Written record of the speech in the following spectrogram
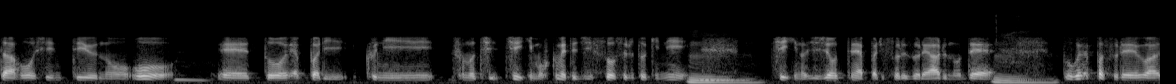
た方針っていうのを、えー、っとやっぱり国、その地域も含めて実装するときに、地域の事情ってやっぱりそれぞれあるので、僕はやっぱそれは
